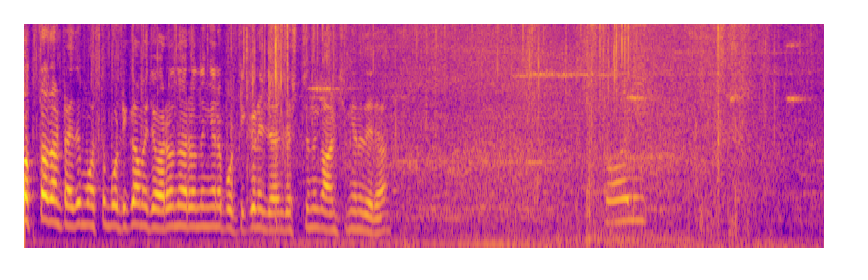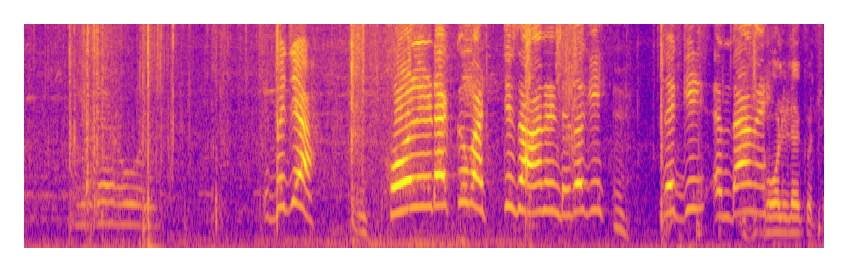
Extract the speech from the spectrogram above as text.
മൊത്തം കേട്ടോ ഇത് മൊത്തം പൊട്ടിക്കാൻ പറ്റും. ഓരോന്ന് ഓരോന്ന് ഇങ്ങനെ പൊട്ടിക്കണില്ല. ജസ്റ്റ് ഒന്ന് കാണിച്ചിങ്ങനെ തരാം. ഹോളിഡേക്ക് പറ്റിയ സാധനം ഉണ്ട് ഇതൊക്കെ എന്താണ്? കുഷനുണ്ട്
